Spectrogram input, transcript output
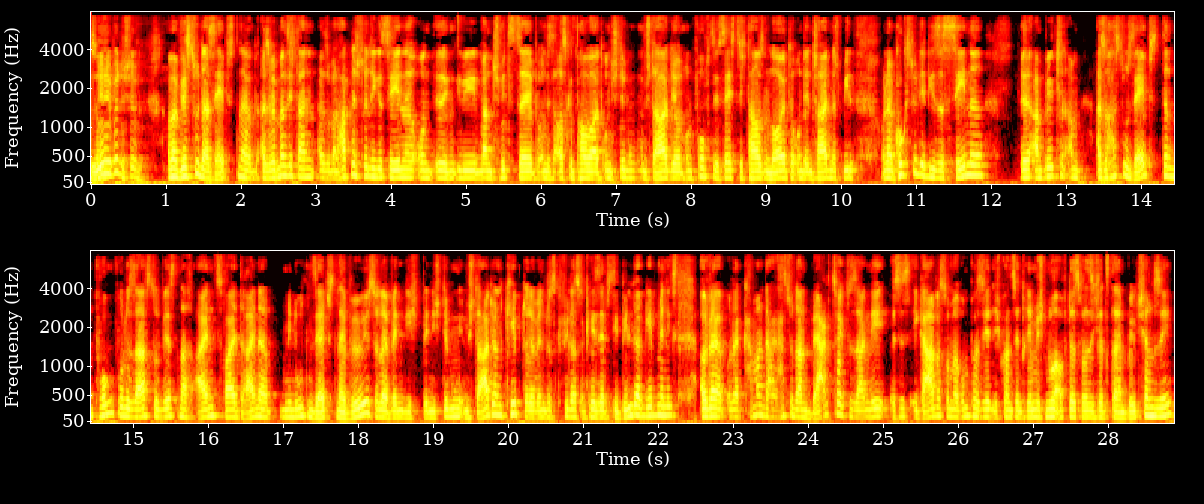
Sie, nee, nee, bitte schön. Aber wirst du da selbst, ne, also wenn man sich dann, also man hat eine strittige Szene und irgendwie man schwitzt selbst und ist ausgepowert und Stimmung im Stadion und 50, 60.000 Leute und entscheidendes Spiel und dann guckst du dir diese Szene äh, am Bildschirm am, also hast du selbst einen Punkt, wo du sagst, du wirst nach ein, zwei, drei Minuten selbst nervös oder wenn die, wenn die Stimmung im Stadion kippt oder wenn du das Gefühl hast, okay, selbst die Bilder geben mir nichts, oder, oder kann man da, hast du da ein Werkzeug zu sagen, nee, es ist egal, was drumherum passiert, ich konzentriere mich nur auf das, was ich jetzt da im Bildschirm sehe?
